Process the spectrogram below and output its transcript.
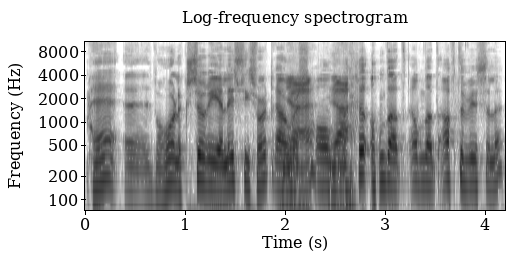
Hè, uh, behoorlijk surrealistisch hoor trouwens, om, om, dat, om dat af te wisselen.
